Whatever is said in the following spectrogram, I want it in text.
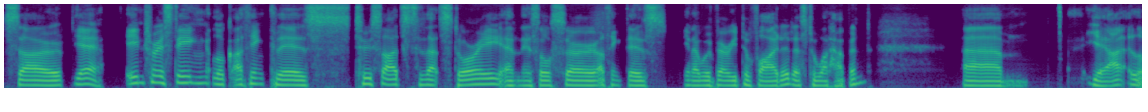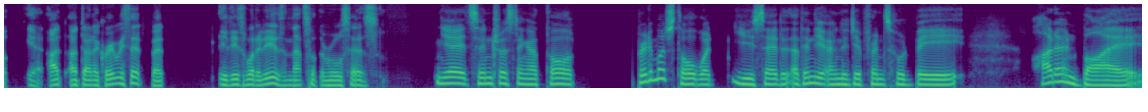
So, yeah, interesting. Look, I think there's two sides to that story, and there's also, I think there's, you know, we're very divided as to what happened. Um, yeah, I, look, yeah, I, I don't agree with it, but it is what it is, and that's what the rule says. Yeah, it's interesting. I thought, pretty much thought what you said. I think the only difference would be I don't buy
